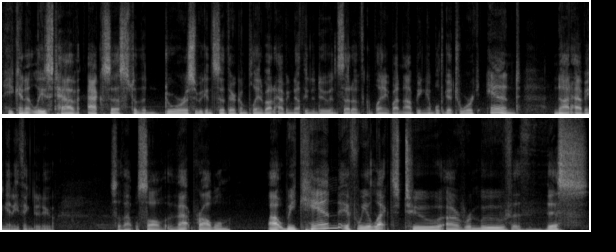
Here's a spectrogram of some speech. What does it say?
he can at least have access to the door so we can sit there complain about having nothing to do instead of complaining about not being able to get to work and not having anything to do. So that will solve that problem. Uh, we can, if we elect to uh, remove this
